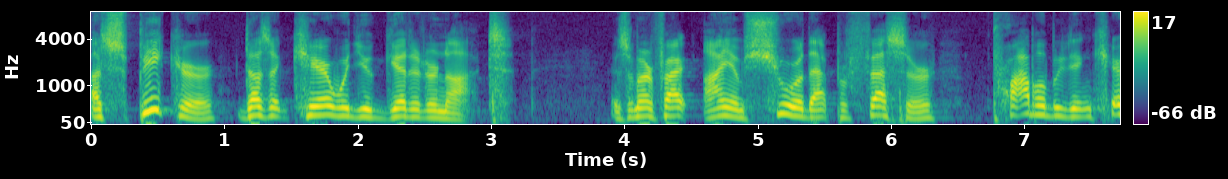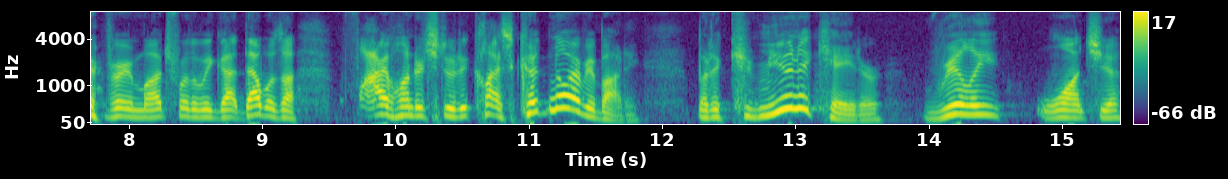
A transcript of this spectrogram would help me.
A speaker doesn't care whether you get it or not. As a matter of fact, I am sure that professor probably didn't care very much whether we got that was a 500 student class. Couldn't know everybody. But a communicator really wants you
